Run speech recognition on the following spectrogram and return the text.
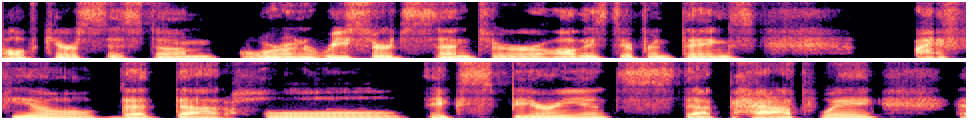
healthcare system or in a research center, all these different things, I feel that that whole experience, that pathway, eh,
